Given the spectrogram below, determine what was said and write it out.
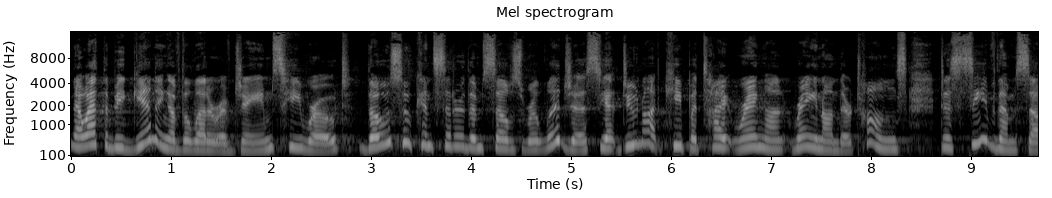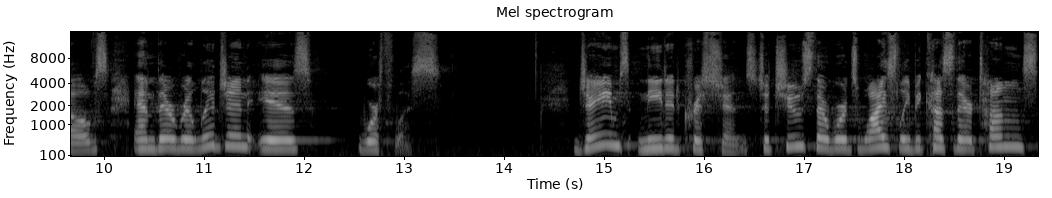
Now, at the beginning of the letter of James, he wrote, Those who consider themselves religious, yet do not keep a tight rein on, rein on their tongues, deceive themselves, and their religion is worthless. James needed Christians to choose their words wisely because their tongues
